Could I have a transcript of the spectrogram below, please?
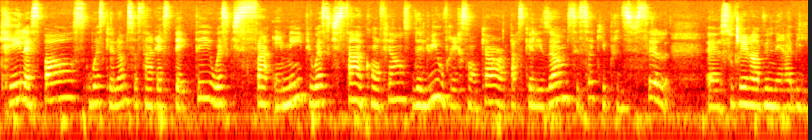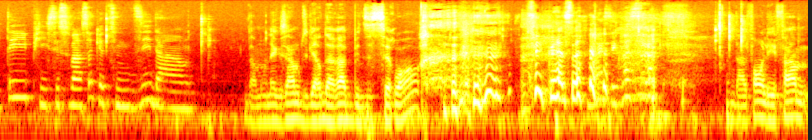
créer l'espace où est-ce que l'homme se sent respecté, où est-ce qu'il se sent aimé, puis où est-ce qu'il se sent en confiance de lui ouvrir son cœur. Parce que les hommes, c'est ça qui est plus difficile, euh, s'ouvrir en vulnérabilité. Puis c'est souvent ça que tu me dis dans... Dans mon exemple du garde-robe et du tiroir, C'est quoi ça? Ouais, c'est quoi ça? Dans le fond, les femmes,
